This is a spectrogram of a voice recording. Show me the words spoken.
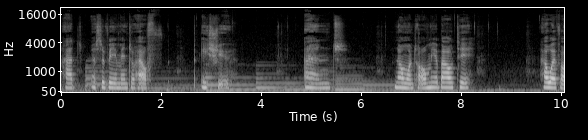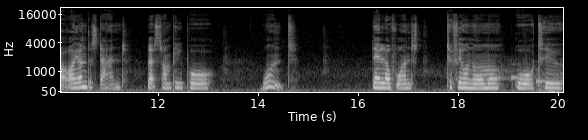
had a severe mental health issue. And no one told me about it. However, I understand that some people want their loved ones to feel normal or to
